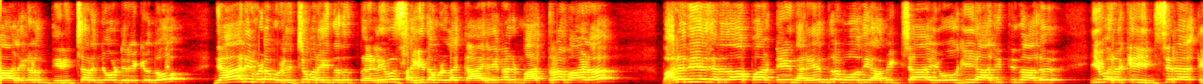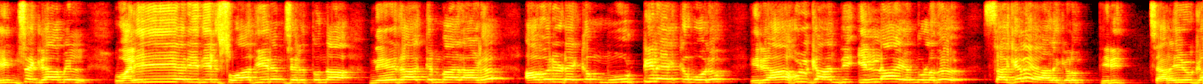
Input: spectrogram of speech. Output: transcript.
ആളുകളും തിരിച്ചറിഞ്ഞുകൊണ്ടിരിക്കുന്നു. ഞാൻ ഇവിടെ വിളിച്ചു പറയുന്നത് തെളിവ് സഹിതമുള്ള കാര്യങ്ങൾ മാത്രമാണ്. ഭാരതീയ ജനതാ പാർട്ടി നരേന്ദ്രമോദി അമിത്ഷാ യോഗി ആദിത്യനാഥ് ഇവരൊക്കെ ഇൻസ്റ്റ ഇൻസ്റ്റഗ്രാമിൽ വലിയ രീതിയിൽ സ്വാധീനം ചെലുത്തുന്ന നേതാക്കന്മാരാണ്. അവരുടെയൊക്കെ മൂട്ടിലേക്ക് പോലും രാഹുൽ ഗാന്ധി ഇല്ല എന്നുള്ളത് സകല ആളുകളും തിരിച്ചറിയുക.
